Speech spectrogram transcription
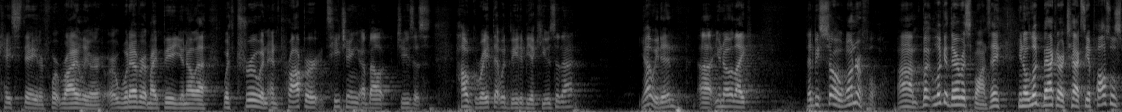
K State or Fort Riley or, or whatever it might be, you know, uh, with true and, and proper teaching about Jesus. How great that would be to be accused of that. Yeah, we did. Uh, you know, like, that'd be so wonderful. Um, but look at their response. They, you know, look back at our text. The apostles'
